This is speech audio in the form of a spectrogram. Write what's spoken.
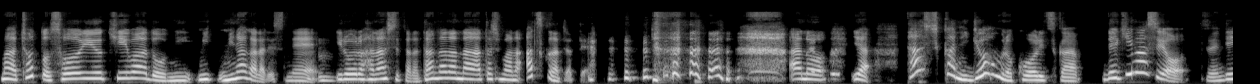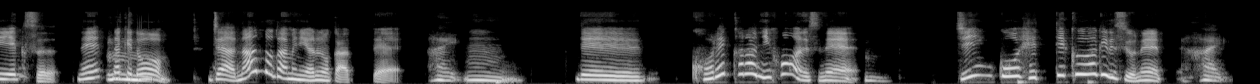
まあちょっとそういうキーワードを見見見ながらですねうん、いろいろ話してたら、だんだんだんだん私もあの熱くなっちゃって。あの、いや、確かに業務の効率化できますよ。DX。ね。だけど、うじゃあ何のためにやるのかって、はい。うん。で、これから日本はですね、うん人口減っていくわけですよね。はい。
